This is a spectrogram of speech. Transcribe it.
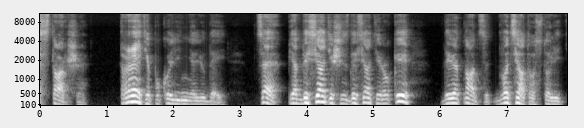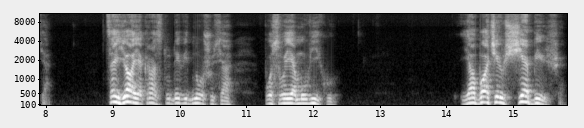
старше, третє покоління людей. Це 50-ті, 60-ті роки 19-20 століття. Це я якраз туди відношуся по своєму віку. Я бачив ще більше.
